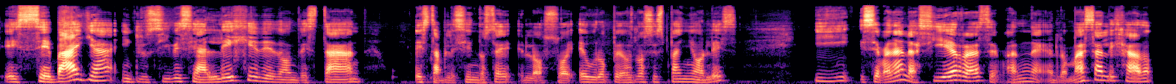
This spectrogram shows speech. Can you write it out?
eh, se vaya, inclusive se aleje de donde están estableciéndose los europeos, los españoles, y se van a las sierras, se van a lo más alejado,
